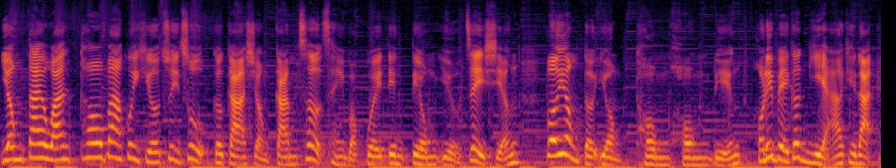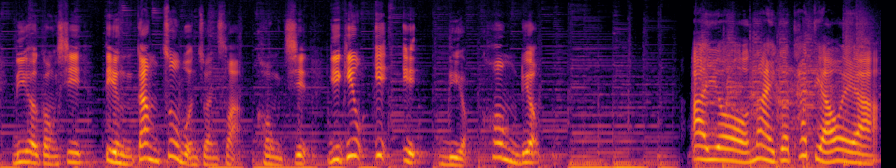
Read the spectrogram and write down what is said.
用台湾土白桂花萃取，佮加上甘草、青木规定中药制成，保养要用通风铃，互你袂佮压起来。联合公司定岗主文专线：控制二九一一六零六。哎哟，那一个太屌的呀！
